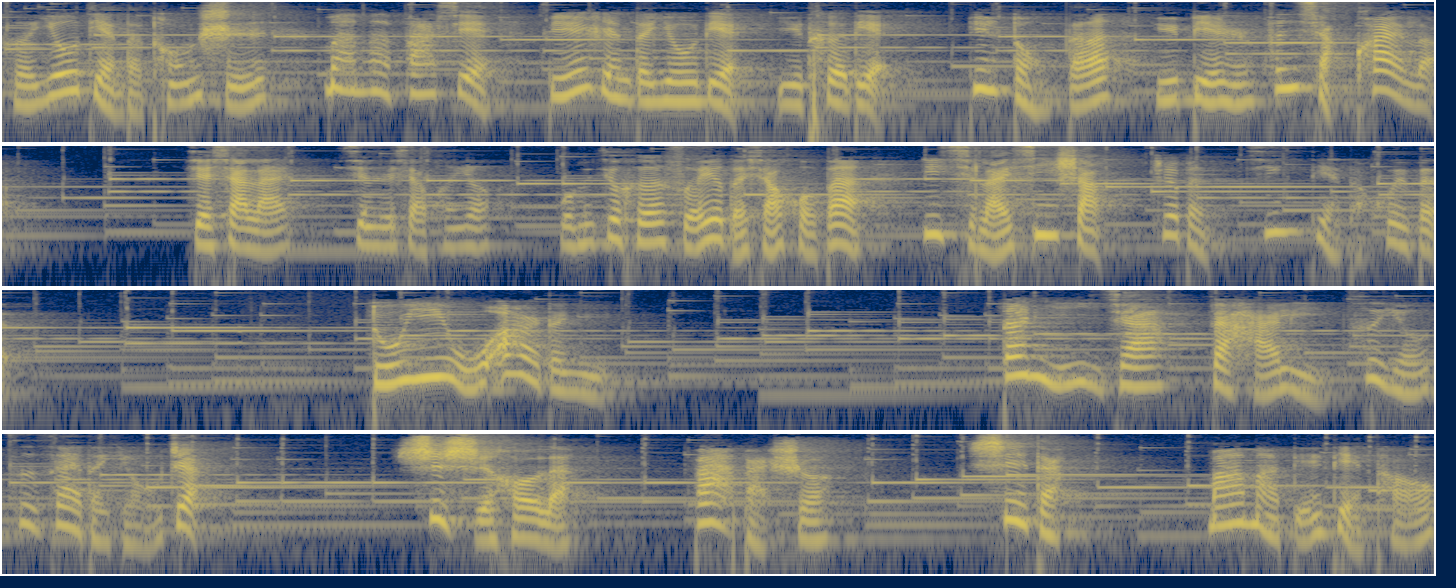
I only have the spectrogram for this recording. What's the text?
和优点的同时，慢慢发现别人的优点与特点，并懂得与别人分享快乐。接下来，星瑞小朋友，我们就和所有的小伙伴一起来欣赏这本经典的绘本《独一无二的你》。丹尼一家在海里自由自在的游着，是时候了。爸爸说：“是的。”妈妈点点头。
